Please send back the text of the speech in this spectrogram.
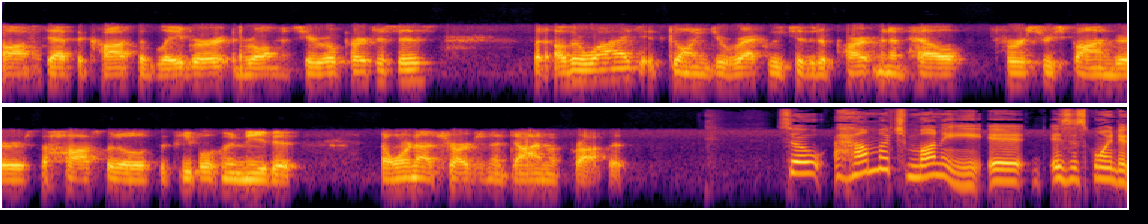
offset the cost of labor and raw material purchases. But otherwise, it's going directly to the Department of Health, first responders, the hospitals, the people who need it. And we're not charging a dime of profit. So, how much money is this going to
